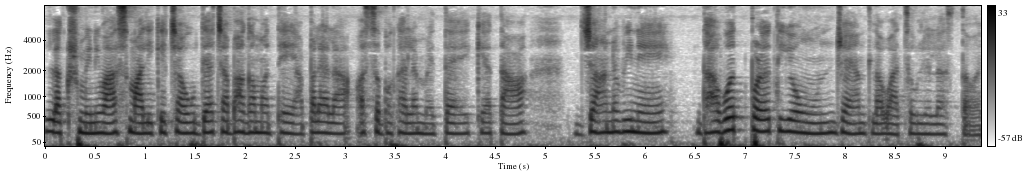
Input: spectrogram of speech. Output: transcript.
लक्ष्मी निवास मालिकेच्या उद्याच्या भागामध्ये आपल्याला असं बघायला मिळतं आहे की आता जान्हवीने धावत पळत येऊन जयंतला वाचवलेलं असतं.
